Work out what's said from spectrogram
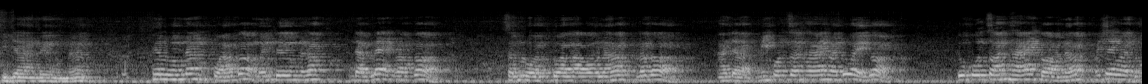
อีกอย่างหนึ่งนะครับถ้าล้มด้านขวาก็เหมือนเดิมนะครับดับแรกเราก็สำรวจตัวเรานะครับ แล้วก็อาจจะมีคนซ้อนท้ายมาด้วยก็ ดูคนซ้อนท้ายก่อนนะครับ ไม่ใช่ว่าดู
